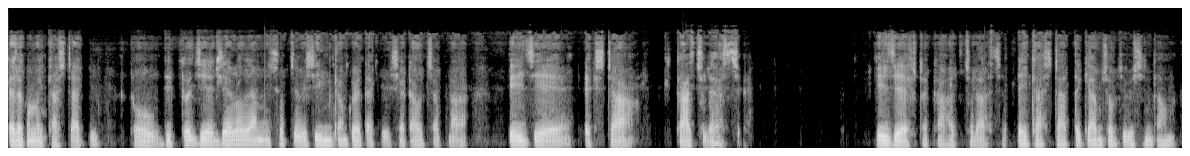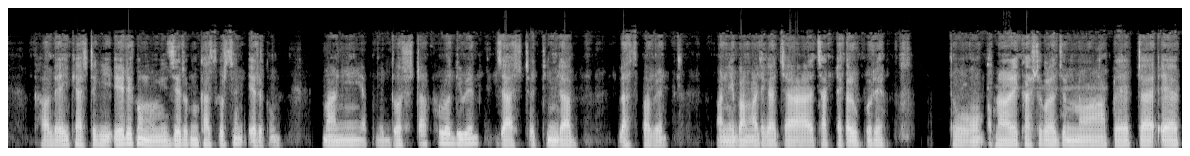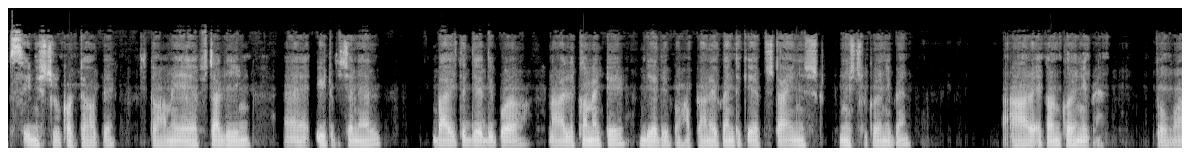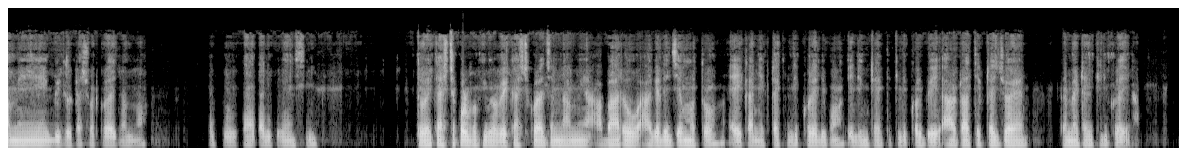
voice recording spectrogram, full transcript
এরকম এই কাজটা আর কি। তো দ্বিতীয় যে, যেভাবে আমি সবচেয়ে বেশি ইনকাম করে থাকি, সেটা হচ্ছে আপনার এই যে এক্সট্রা কাজ চলে আসছে। এই যে একটা কাজ চলে আসছে, এই কাজটা থেকে আমি সবচেয়ে বেশি ইনকাম তাহলে এই কাজটা কি এরকম? উনি যেরকম কাজ করছেন এরকম। মানে আপনি দশটা ফলো দিবেন জাস্ট তিনটা প্লাস পাবেন। মানে বাংলা টাকা চার টাকার উপরে। তো আপনার এই কাজটা করার জন্য আপনার একটা অ্যাপস ইনস্টল করতে হবে। তো আমি অ্যাপসটা লিঙ্ক ইউটিউব চ্যানেল বাড়িতে দিয়ে দিব, নাহলে কমেন্টে দিয়ে দিব। আপনারা এখান থেকে অ্যাপসটা ইনস্টল করে নেবেন। আর অ্যাকাউন্ট করে নেবেন তো আমি ভিডিওটা শর্ট করার জন্য একটু তাড়াতাড়ি করে নিয়েছি তো এই কাজটা করব কীভাবে? এই কাজটা করার জন্য আমি আবারও আগের যে মতো এখানে একটা ক্লিক করে দিব। এই লিঙ্কটাতে ক্লিক করবে। আর ওটাতে একটা জয়েন এটাতে ক্লিক করে দিলাম।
